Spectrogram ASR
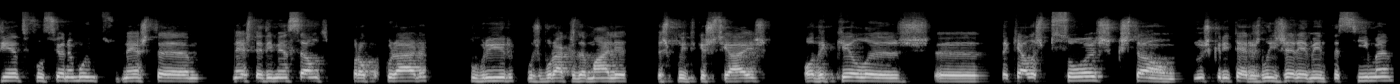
rede funciona muito nesta, nesta dimensão de procurar cobrir os buracos da malha das políticas sociais ou daquelas, uh, daquelas pessoas que estão nos critérios ligeiramente acima,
